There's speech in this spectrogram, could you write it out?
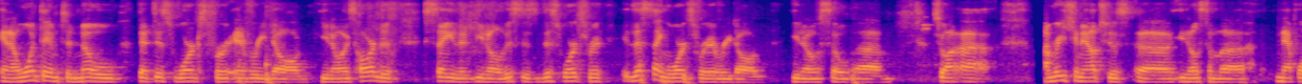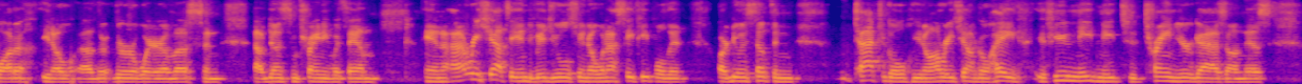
and I want them to know that this works for every dog. You know, it's hard to say that you know this is this works for this thing works for every dog you know so um, so I, I'm reaching out to uh, you know some uh, NAPWDA you know uh, they're, they're aware of us and I've done some training with them and I reach out to individuals you know when I see people that are doing something tactical you know I'll reach out and go hey if you need me to train your guys on this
